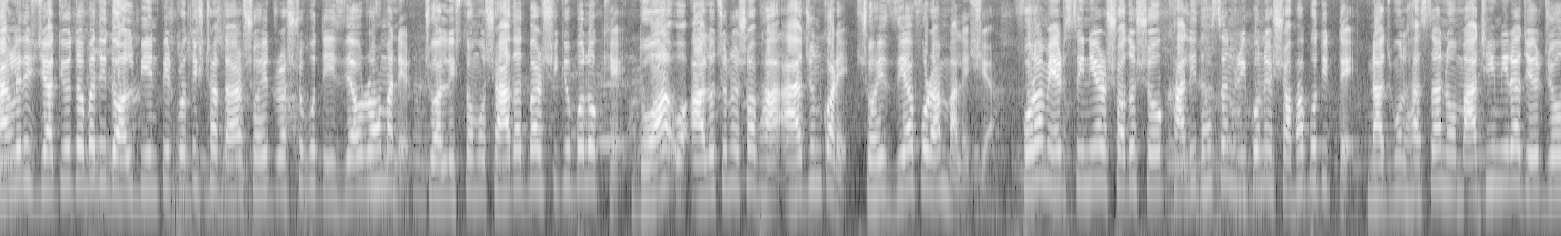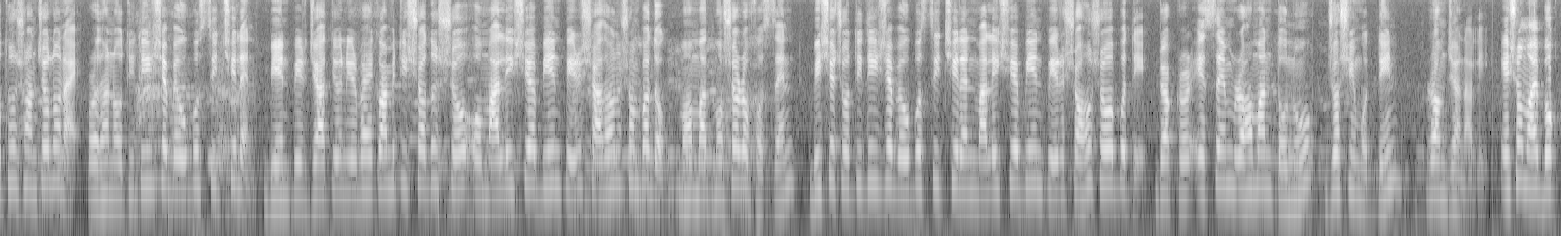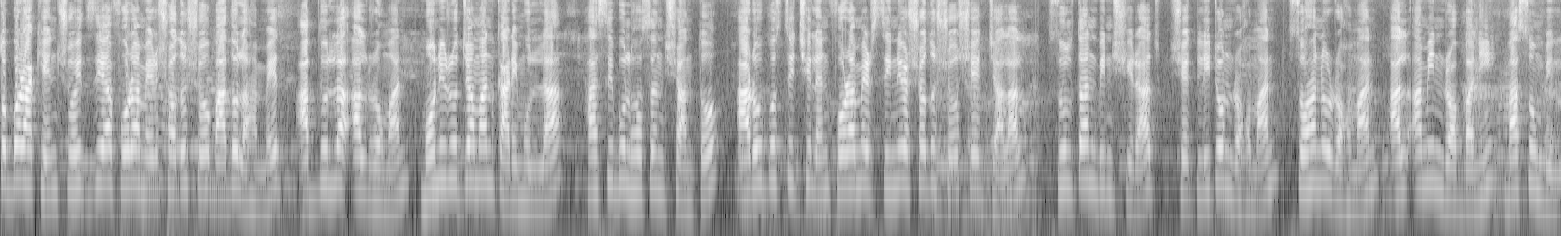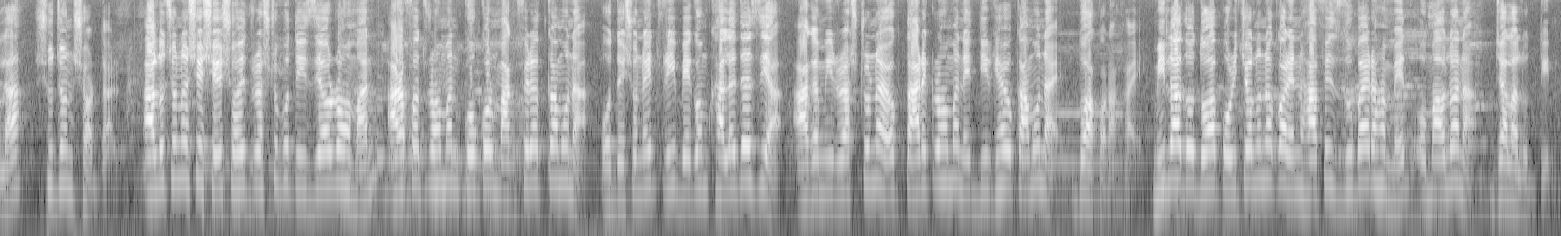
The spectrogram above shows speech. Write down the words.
বাংলাদেশ জাতীয়তাবাদী দল বিএনপির প্রতিষ্ঠাতা শহীদ রাষ্ট্রপতি জিয়াউর রহমানের চুয়াল্লিশতম শাহাদাত বার্ষিকী উপলক্ষে দোয়া ও আলোচনা সভা আয়োজন করে শহীদ জিয়া ফোরাম মালয়েশিয়া। ফোরামের সিনিয়র সদস্য খালিদ হাসান রিপনের সভাপতিত্বে নাজমুল হাসান ও মাঝি মিরাজের যৌথ সঞ্চালনায় প্রধান অতিথি হিসেবে উপস্থিত ছিলেন বিএনপির জাতীয় নির্বাহী কমিটির সদস্য ও মালয়েশিয়া বিএনপির সাধারণ সম্পাদক মোহাম্মদ মোশাররফ হোসেন। বিশেষ অতিথি হিসেবে উপস্থিত ছিলেন মালয়েশিয়া বিএনপির সহসভাপতি doctor S M Rahman Tonu Jasim Uddin Ramzan Ali. এ সময় বক্তব্য রাখেন শহীদ জিয়া ফোরামের সদস্য বাদল আহমেদ, আবদুল্লাহ আল রোমান, মনিরুজ্জামান কারিমুল্লাহ, হাসিবুল হোসেন শান্ত আরও উপস্থিত ছিলেন ফোরামের সিনিয়র সদস্য শেখ জালাল, সুলতান বিন সিরাজ, শেখ লিটন রহমান, সোহানুর রহমান, আল আমিন রব্বানী, মাসুম বিল্লাহ, সুজন সর্দার। আলোচনা শেষে শহীদ রাষ্ট্রপতি জিয়াউর রহমান, আরাফাত রহমান, কোকর, মাগফিরাত কামনা ও দেশনেত্রী বেগম খালেদা জিয়া, আগামীর রাষ্ট্রনায়ক তারেক রহমানের দীর্ঘায়ু কামনায় দোয়া করা হয়। মিলাদ ও দোয়া পরিচালনা করেন হাফিজ জুবাইর আহমেদ ও মাওলানা জালালউদ্দিন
